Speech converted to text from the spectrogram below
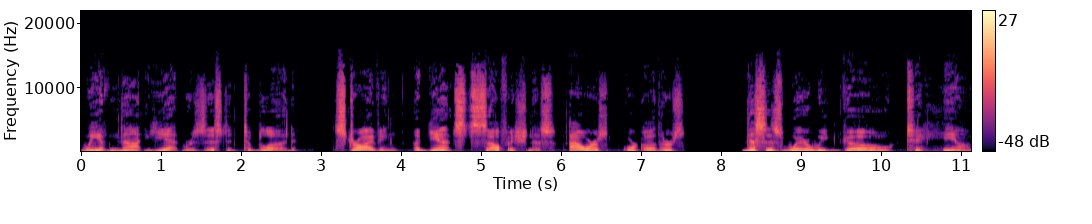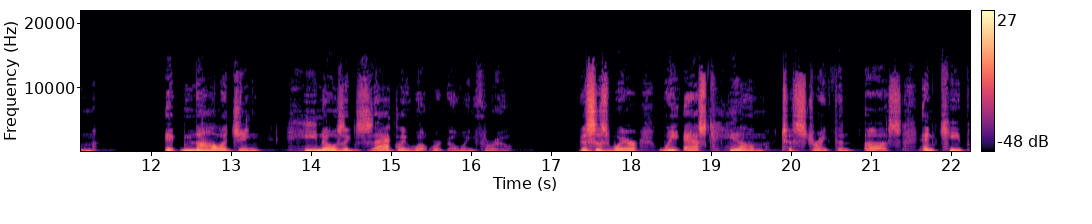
We have not yet resisted to blood, striving against selfishness, ours or others. This is where we go to Him, acknowledging He knows exactly what we're going through. This is where we ask Him to strengthen us and keep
